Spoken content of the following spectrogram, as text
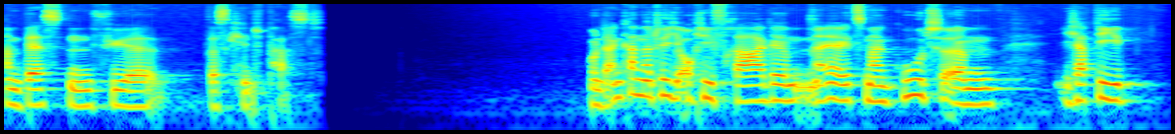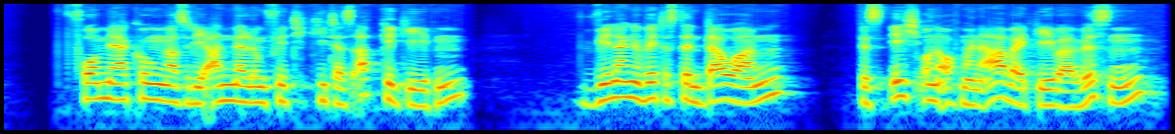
am besten für das Kind passt. Und dann kam natürlich auch die Frage, naja, jetzt mal gut, ähm, ich habe die Vormerkungen, also die Anmeldung für die Kitas abgegeben. Wie lange wird es denn dauern, bis ich und auch mein Arbeitgeber wissen,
